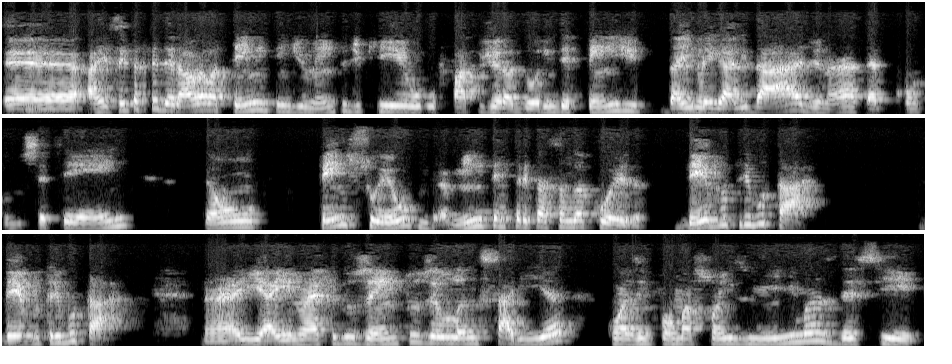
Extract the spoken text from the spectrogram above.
É, a Receita Federal ela tem o entendimento de que o, o, fato gerador independe da ilegalidade, né, até por conta do CTN. Então, penso eu, minha interpretação da coisa, devo tributar. Devo tributar. Né? E aí no F200 eu lançaria com as informações mínimas desse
